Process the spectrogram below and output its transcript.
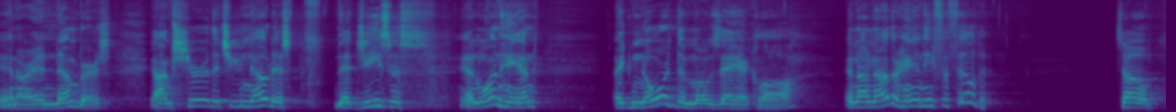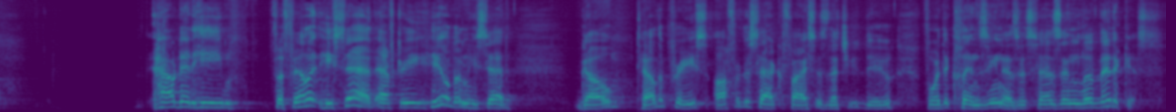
and are in Numbers. I'm sure that you noticed that Jesus, on one hand, ignored the Mosaic law, and on the other hand, he fulfilled it. So, how did he fulfill it? He said, after he healed them, he said, Go, tell the priests, offer the sacrifices that you do for the cleansing, as it says in Leviticus.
